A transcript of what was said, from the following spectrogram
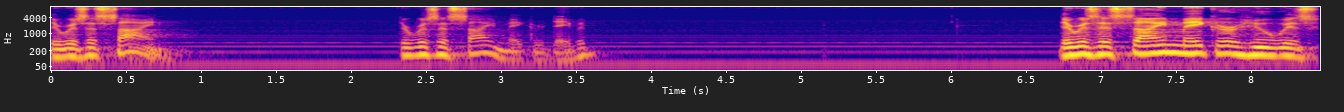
There was a sign. There was a sign maker, David. There was a sign maker who was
